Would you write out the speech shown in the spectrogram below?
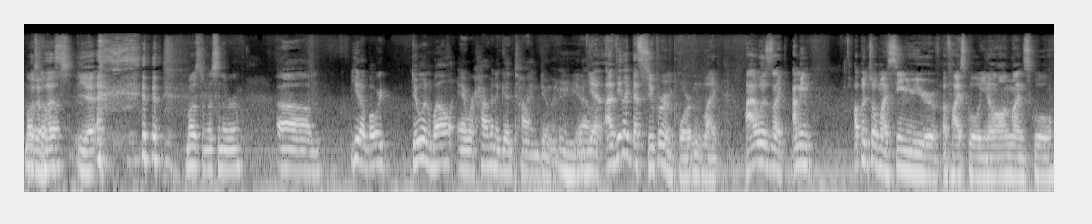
most One of us Yeah. most of us in the room um, you know but we're doing well and we're having a good time doing it you know? Mm-hmm. Yeah, I feel like that's super important. Like, I was like, I mean, up until my senior year of, of high school, you know, online school,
